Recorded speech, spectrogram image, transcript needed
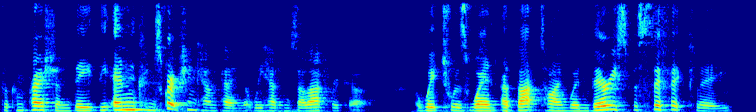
for compression, the, the end conscription campaign that we had in South Africa, which was when, at that time, when very specifically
